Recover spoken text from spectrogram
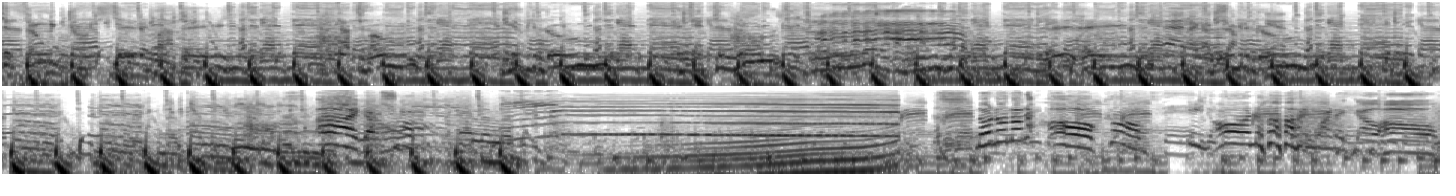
your zombie dog shit in my move. You go. I got shot no, no, no. Oh, come on. I want to go home.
